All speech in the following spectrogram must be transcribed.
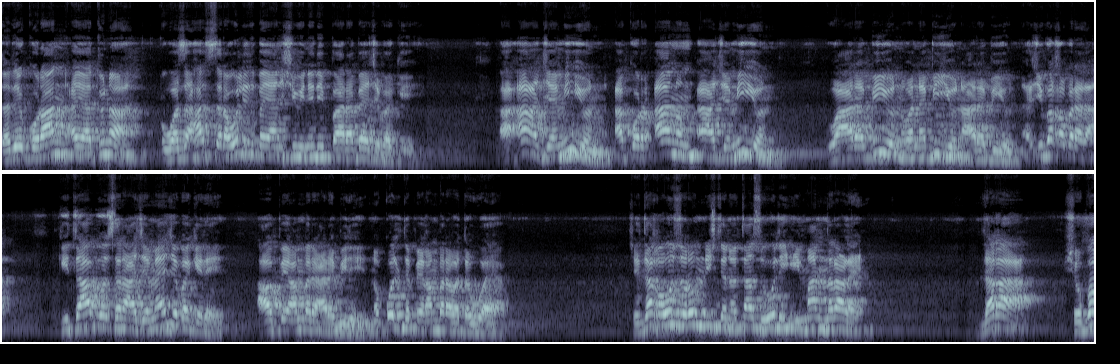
د دې قران آیاتونه وضاحت سره ولې بیان شوی نه دی په عربی ژبه کې اعجمی ا قران اعجمی و عربی و نبی عربی عجیب خبره ده کتاب وسر عجمه جبه کړي او پیغمبر عربی دی نو قلت پیغمبر وته وایا چې دغه عذرم نشته نو تاسو ولې ایمان نه راړی دغه شوبه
